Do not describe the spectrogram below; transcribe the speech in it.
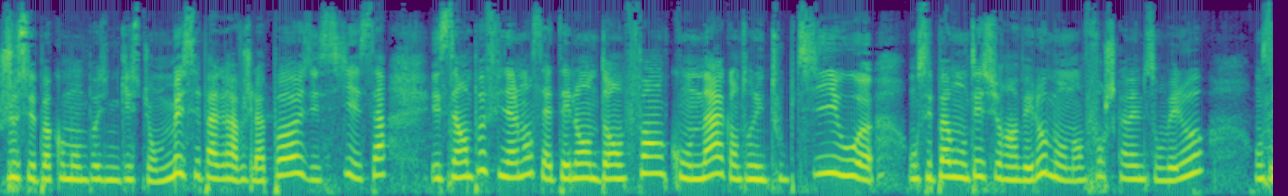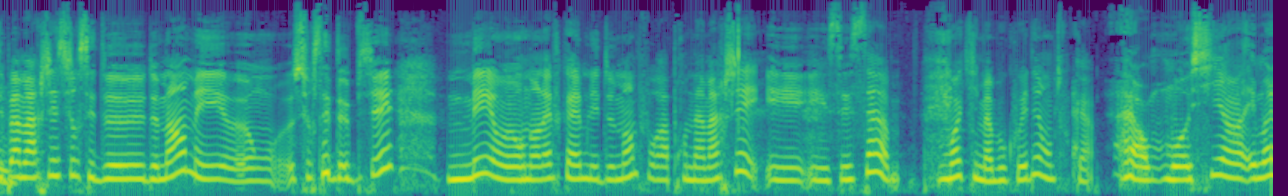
je sais pas comment on pose une question, mais c'est pas grave, je la pose, et si et ça. Et c'est un peu finalement cet élan d'enfant qu'on a quand on est tout petit, où on sait pas monter sur un vélo, mais on enfourche quand même son vélo, on sait mm. pas marcher sur ses deux, deux mains, mais sur ses deux pieds, mais on enlève quand même les deux mains pour apprendre à marcher, et, et c'est ça, moi qui m'a beaucoup aidé en tout cas. Alors moi aussi, hein, et moi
